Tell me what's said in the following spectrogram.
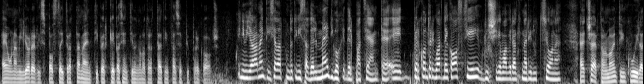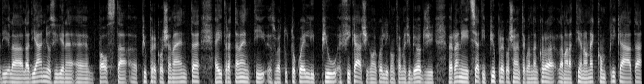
e una migliore risposta ai trattamenti perché i pazienti vengono trattati in fase più precoce. Quindi miglioramenti sia dal punto di vista del medico che del paziente e per quanto riguarda i costi riusciremo ad avere anche una riduzione? Eh certo, nel momento in cui la, la, la diagnosi viene eh, posta eh, più precocemente velocemente e i trattamenti, eh, soprattutto quelli più efficaci come quelli con farmaci biologici, verranno iniziati più precocemente quando ancora la malattia non è complicata,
